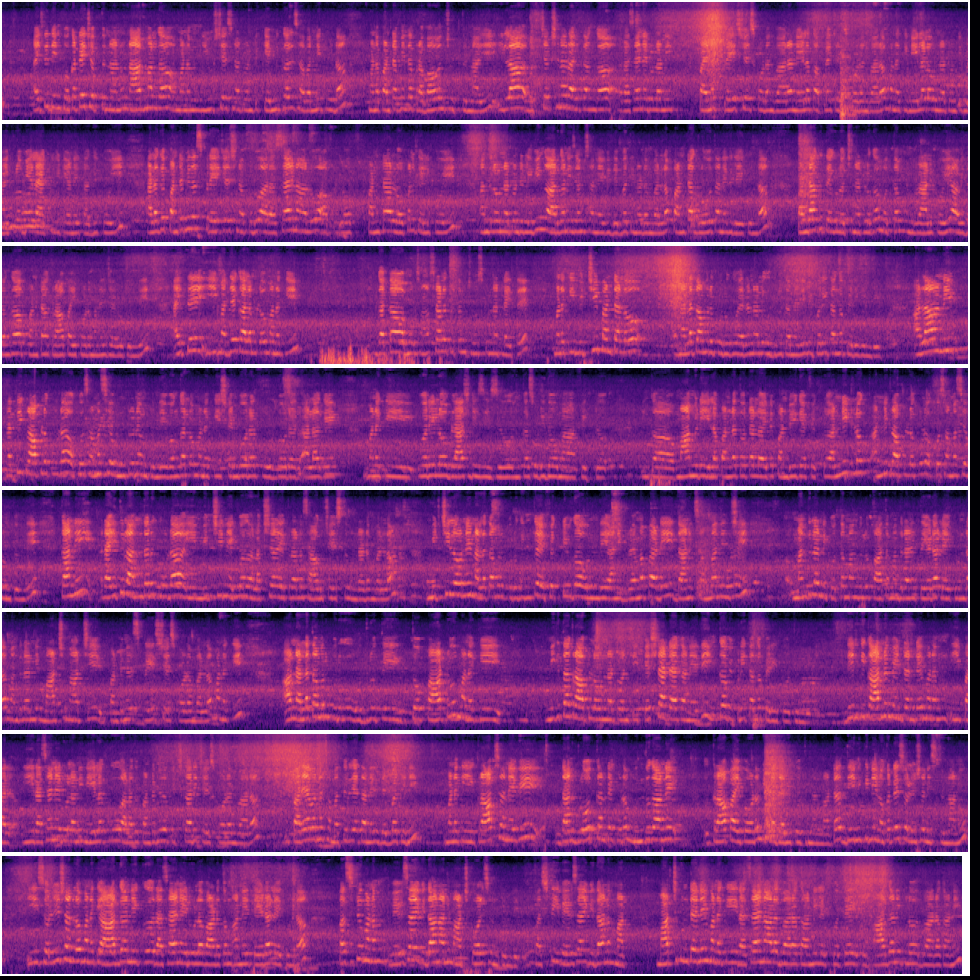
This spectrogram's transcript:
అయితే దీనికి ఒకటే చెప్తున్నాను. నార్మల్గా మనం యూజ్ చేసినటువంటి కెమికల్స్ అవన్నీ కూడా మన పంట మీద ప్రభావం చూపుతున్నాయి. ఇలా విచక్షణ రహితంగా రసాయన ఎరువులని పైన స్ప్రేస్ చేసుకోవడం ద్వారా నేలకు అప్లై చేసుకోవడం ద్వారా మనకి నేలలో ఉన్నటువంటి మైక్రోబియల్ యాక్టివిటీ అనేది తగ్గిపోయి అలాగే పంట మీద స్ప్రే చేసినప్పుడు ఆ రసాయనాలు పంట లోపలికి వెళ్ళిపోయి అందులో ఉన్నటువంటి లివింగ్ ఆర్గానిజమ్స్ అనేవి దెబ్బతినడం వల్ల పంట గ్రోత్ అనేది లేకుండా పండాకు తెగులు వచ్చినట్లుగా మొత్తం రాలిపోయి ఆ విధంగా పంట క్రాప్ అయిపోవడం అనేది జరుగుతుంది. అయితే ఈ మధ్య కాలంలో మనకి గత మూడు సంవత్సరాల క్రితం చూసుకున్నట్లయితే మనకి మిర్చి పంటలో నల్లతామర పురుగు ఎర్రనల్లి ఉధృతి అనేది విపరీతంగా పెరిగింది. అలా అని ప్రతి క్రాప్లో కూడా ఒక్కో సమస్య ఉంటూనే ఉంటుంది. వంగల్లో మనకి స్టెమ్ బోరర్ ఫ్రూట్ బోరర్ అలాగే మనకి వరిలో బ్లాస్ట్ డిసీజ్ ఇంకా సుడిదోమ ఎఫెక్ట్ ఇంకా మామిడి ఇలా పండ్ల తోటల్లో అయితే పండుగ ఎఫెక్ట్ అన్నిట్లో అన్ని క్రాపుల్లో కూడా ఒక్కో సమస్య ఉంటుంది. కానీ రైతులందరూ కూడా ఈ మిర్చిని ఎక్కువగా లక్షల ఎకరాలు సాగు చేస్తూ ఉండడం వల్ల మిర్చిలోనే నల్లతామర పురుగు ఇంకా ఎఫెక్టివ్గా ఉంది అని భ్రమపడి దానికి సంబంధించి మందులన్నీ కొత్త మందులు పాత మందులని తేడా లేకుండా మందులన్నీ మార్చి మార్చి పంట మీద స్ప్రేస్ చేసుకోవడం వల్ల మనకి ఆ నల్లతామర పురుగు ఉధృతితో పాటు మనకి మిగతా క్రాప్లో ఉన్నటువంటి పెస్ట్ అటాక్ అనేది ఇంకా విపరీతంగా పెరిగిపోతుంది. దీనికి కారణం ఏంటంటే మనం ఈ ప ఈ రసాయన ఎరువులని నేలకు అలాగే పంట మీద పిచికారీ చేసుకోవడం ద్వారా ఈ పర్యావరణ సమతుల్యత అనేది దెబ్బతిని మనకి క్రాప్స్ అనేవి దాని గ్రోత్ కంటే కూడా ముందుగానే క్రాప్ అయిపోవడం ఇట్లా జరిగిపోతుంది అనమాట దీనికి నేను ఒకటే సొల్యూషన్ ఇస్తున్నాను. ఈ సొల్యూషన్లో మనకి ఆర్గానిక్ రసాయన ఎరువుల వాడకం అనే తేడా లేకుండా ఫస్ట్ మనం వ్యవసాయ విధానాన్ని మార్చుకోవాల్సి ఉంటుంది. ఫస్ట్ ఈ వ్యవసాయ విధానం మార్ మార్చుకుంటేనే మనకి రసాయనాల ద్వారా కానీ లేకపోతే ఆర్గానిక్ల ద్వారా కానీ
